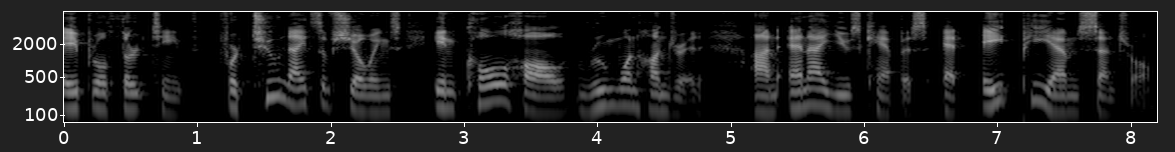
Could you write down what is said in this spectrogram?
April 13th for two nights of showings in Cole Hall, Room 100 on NIU's campus at 8 p.m. Central.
